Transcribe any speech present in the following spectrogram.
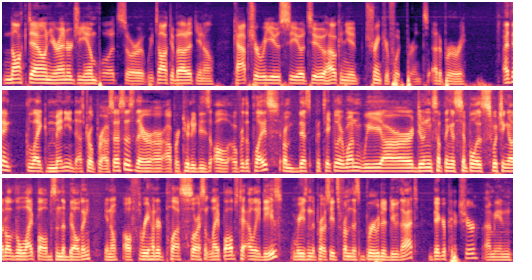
knock down your energy inputs? Or we talked about it, you know, capture, reuse CO2. How can you shrink your footprint at a brewery? I think like many industrial processes, there are opportunities all over the place. From this particular one, we are doing something as simple as switching out all the light bulbs in the building, you know, all 300 plus fluorescent light bulbs to LEDs. We're using the proceeds from this brew to do that. Bigger picture, I mean,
